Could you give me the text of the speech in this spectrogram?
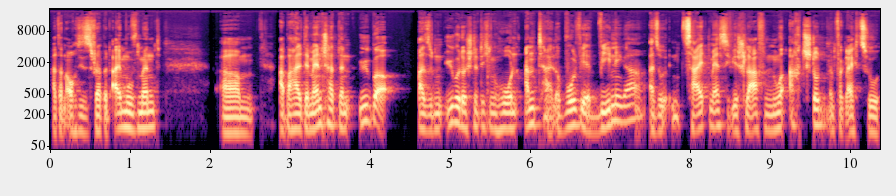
hat dann auch dieses Rapid Eye Movement. Ähm, aber halt der Mensch hat dann über also einen überdurchschnittlichen hohen Anteil, obwohl wir weniger, also in zeitmäßig, wir schlafen nur acht Stunden im Vergleich zu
